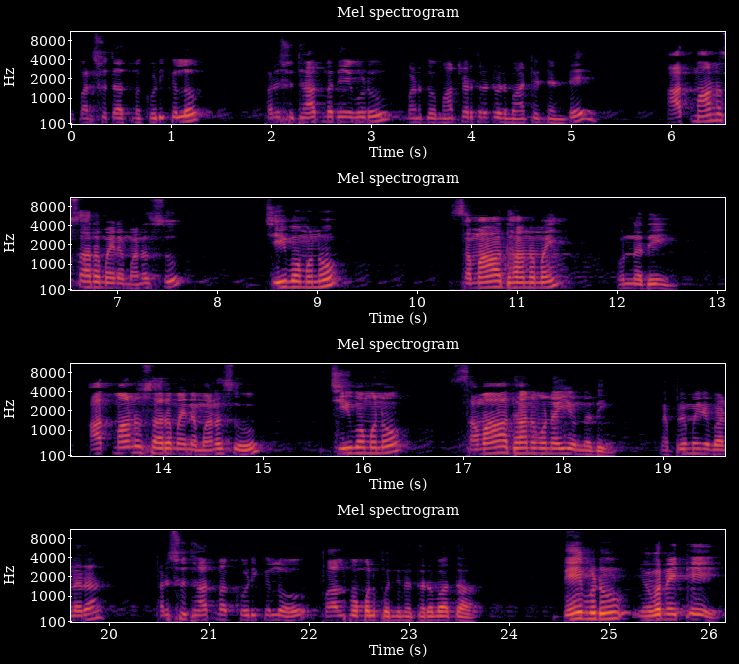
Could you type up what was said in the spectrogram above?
ఈ పరిశుద్ధాత్మ కుడికలో పరిశుద్ధాత్మ దేవుడు మనతో మాట్లాడుతున్నటువంటి మాట ఏంటంటే ఆత్మానుసారమైన మనస్సు జీవమును సమాధానమై ఉన్నది. ఆత్మానుసారమైన మనసు జీవమును సమాధానమునై ఉన్నది. నా ప్రియమైన వాళ్ళరా పరిశుద్ధాత్మ కోడికలో పాల్పొమ్మలు పొందిన తర్వాత దేవుడు ఎవరినైతే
